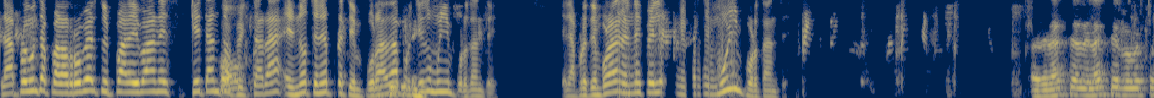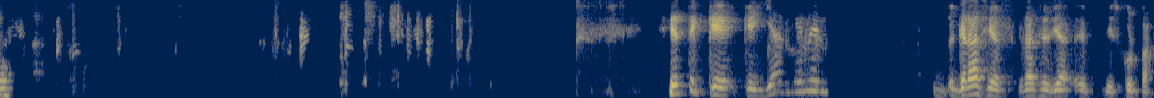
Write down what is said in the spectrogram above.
la pregunta para Roberto y para Iván es, ¿qué tanto oh. afectará el no tener pretemporada? Porque eso es muy importante. La pretemporada en la NFL me parece muy importante. Adelante, adelante, Roberto. Fíjate que, que ya vienen Gracias, gracias, ya, eh, disculpa.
